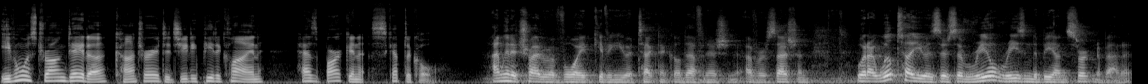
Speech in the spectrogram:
even with strong data contrary to GDP decline, has Barkin skeptical. I'm going to try to avoid giving you a technical definition of recession. What I will tell you is there's a real reason to be uncertain about it,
